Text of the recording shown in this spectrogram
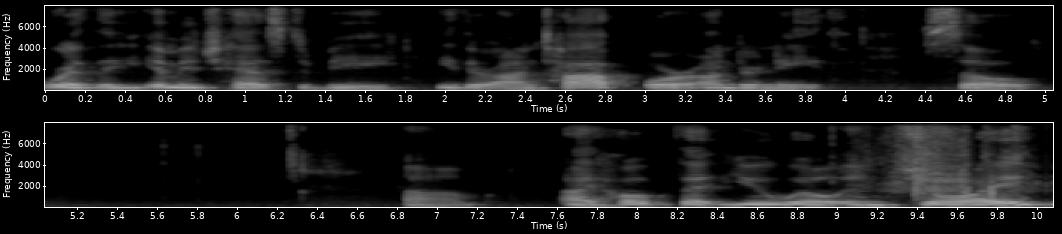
where the image has to be either on top or underneath. So um, I hope that you will enjoy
